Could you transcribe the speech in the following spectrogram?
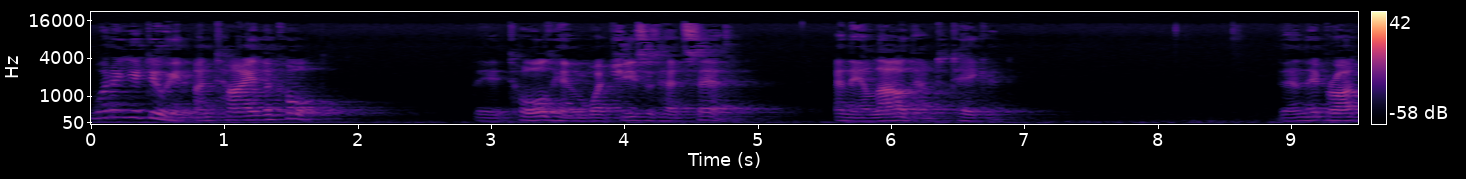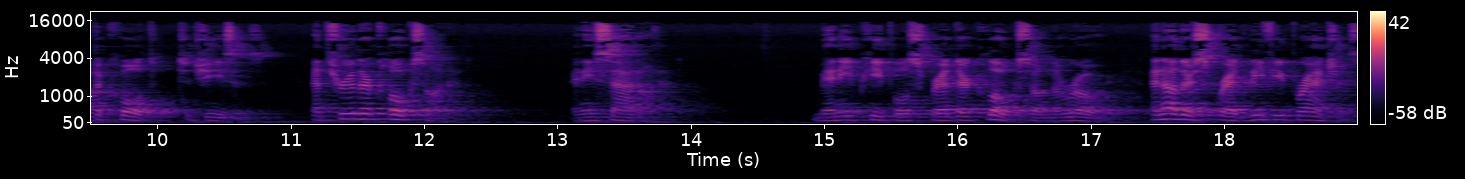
What are you doing untying the colt? They told him what Jesus had said, and they allowed them to take it. Then they brought the colt to Jesus and threw their cloaks on it, and he sat on it. Many people spread their cloaks on the road, and others spread leafy branches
